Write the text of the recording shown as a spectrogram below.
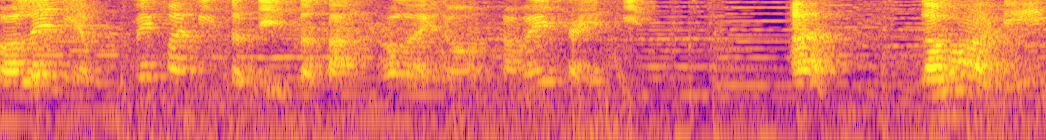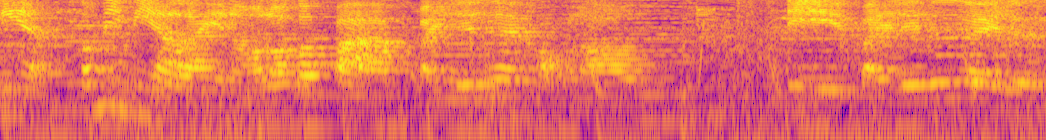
ตอนเล่นเนี่ยไม่ค่อยมีสติสตังเท่าไหร่เนาะทำให้ใช้ผิดอะระหว่างนี้เนี่ยก็ไม่มีอะไรเนาะเราก็ฟาร์มไปเรื่อยๆของเราตีไปเรื่อยๆเลย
